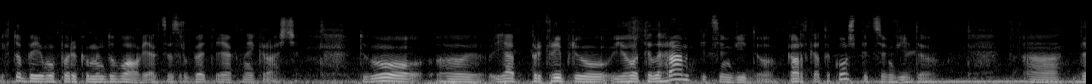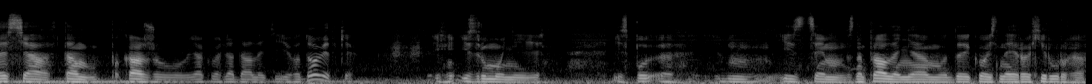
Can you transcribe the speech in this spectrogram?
і хто би йому порекомендував, як це зробити як найкраще. Тому е, я прикріплю його телеграм під цим відео, картка також під цим відео. Десь я там покажу, як виглядали ті його довідки із Румунії, із, е, із цим з направленням до якогось нейрохірурга,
